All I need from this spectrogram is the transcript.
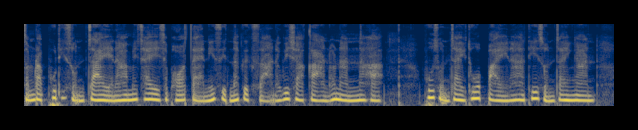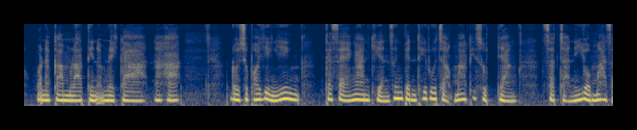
สำหรับผู้ที่สนใจนะคะไม่ใช่เฉพาะแต่นิสิตนักศึกษานักวิชาการเท่านั้นนะคะ ผู้สนใจทั่วไปนะคะที่สนใจงานวรรณกรรมลาตินอเมริกานะคะ โดยเฉพาะอย่างยิ่งกระแสงานเขียนซึ่งเป็นที่รู้จักมากที่สุดอย่างสัจจานิยมมหัศ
